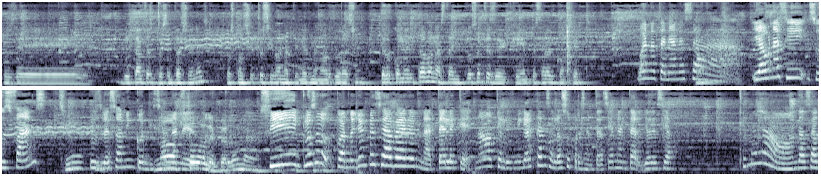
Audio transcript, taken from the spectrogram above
pues de, de tantas presentaciones los conciertos iban a tener menor duración. Te lo comentaban hasta incluso antes de que empezara el concierto. Bueno, tenían esa... Y aún así sus fans Sí. Pues le son incondicionales. No, todo le perdonas. Sí, incluso cuando yo empecé a ver en la tele que, no, que Luis Miguel canceló su presentación en tal, yo decía, qué mala onda, o sea,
